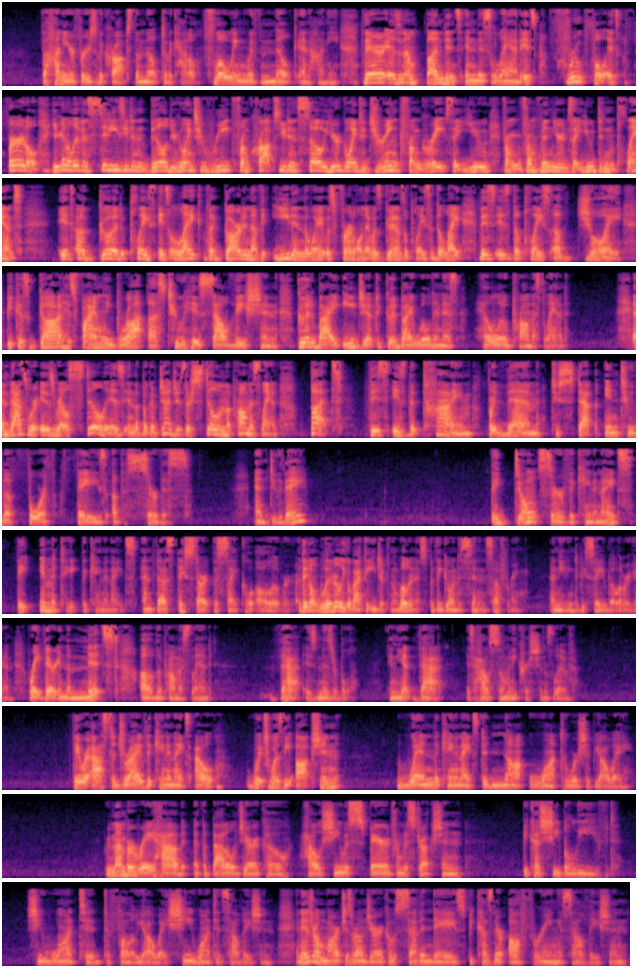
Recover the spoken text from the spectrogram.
The honey refers to the crops, the milk to the cattle, flowing with milk and honey. There is an abundance in this land. It's fruitful. It's fertile. You're going to live in cities you didn't build. You're going to reap from crops you didn't sow. You're going to drink from grapes that you, from, from vineyards that you didn't plant. It's a good place. It's like the Garden of Eden, the way it was fertile and it was good it was a place of delight. This is the place of joy because God has finally brought us to his salvation. Goodbye Egypt, goodbye wilderness, hello promised land. And that's where Israel still is in the book of Judges. They're still in the promised land. But this is the time for them to step into the fourth phase of service. And do they? They don't serve the Canaanites. They imitate the Canaanites. And thus they start the cycle all over. They don't literally go back to Egypt in the wilderness, but they go into sin and suffering and needing to be saved all over again. Right there in the midst of the promised land. That is miserable. And yet that is how so many Christians live. They were asked to drive the Canaanites out, which was the option when the Canaanites did not want to worship Yahweh. Remember Rahab at the Battle of Jericho, how she was spared from destruction because she believed. She wanted to follow Yahweh. She wanted salvation. And Israel marches around Jericho seven days because they're offering salvation.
